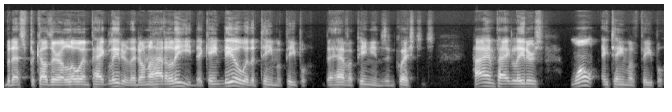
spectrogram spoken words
But that's because they're a low impact leader. They don't know how to lead. They can't deal with a team of people that have opinions and questions. High impact leaders want a team of people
